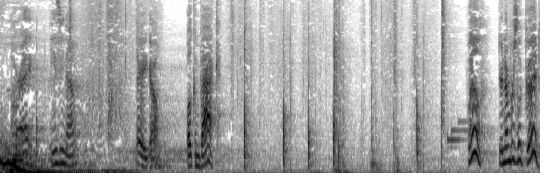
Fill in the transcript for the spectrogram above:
All right, easy now. There you go. Welcome back. Well, your numbers look good.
